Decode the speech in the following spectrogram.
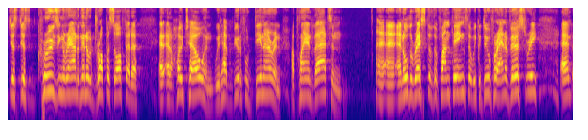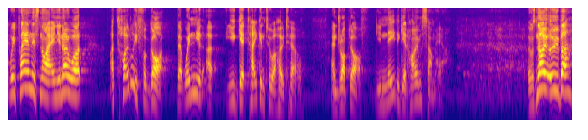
just, just cruising around. And then it would drop us off at a, at, at a hotel and we'd have a beautiful dinner. And I planned that and, and, and all the rest of the fun things that we could do for anniversary. And we planned this night. And you know what? I totally forgot that when you, uh, you get taken to a hotel and dropped off, you need to get home somehow. There was no Uber,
